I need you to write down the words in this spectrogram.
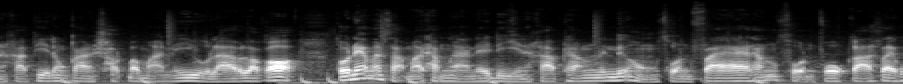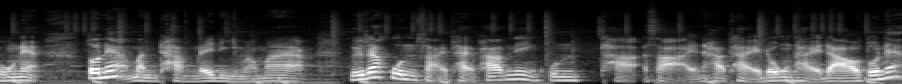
นะครับ ที่ต้องการช็อตประมาณนี้อยู่แล้ว แล้วก็ตัวนี้มันสามารถทำงานได้ดีนะครับทั้งในเรื่องของส่วนแฟร์ทั้งส่วนโฟกัสอะไรพวกเนี้ยตัวเนี้ยมันทำได้ดีมากๆ หรือถ้าคุณสายถ่ายภาพนิ่งคุณถ่าสายนะครับถ่ายดงถ่ายดาวตัวเนี้ย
